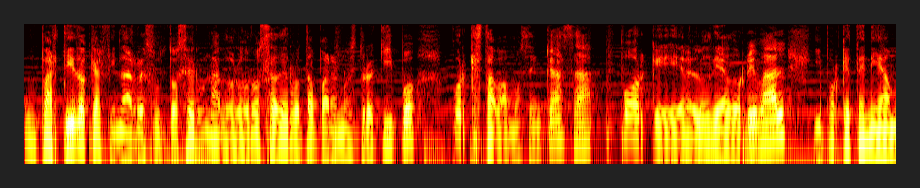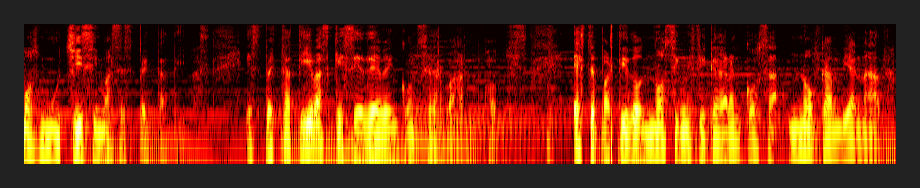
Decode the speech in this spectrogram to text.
Un partido que al final resultó ser una dolorosa derrota para nuestro equipo porque estábamos en casa, porque era el odiado rival y porque teníamos muchísimas expectativas. Expectativas que se deben conservar, homies. Este partido no significa gran cosa, no cambia nada.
